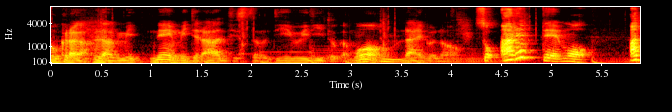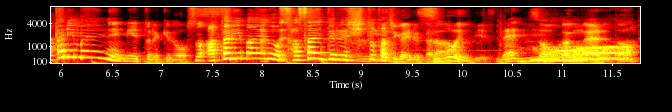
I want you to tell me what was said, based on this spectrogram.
僕らが普段みね見てるアーティストの DVD とかも、うんライブのそう、あれってもう当たり前に見えてるけど、その当たり前を支えてる人たちがいるから。すごいですねもそう考えると。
